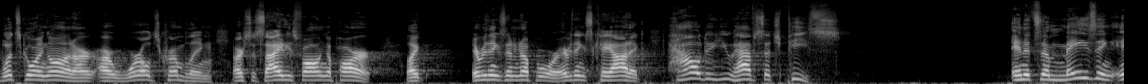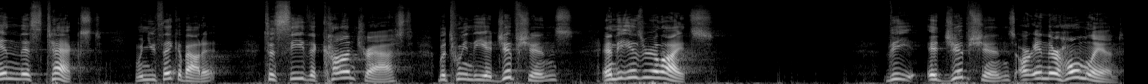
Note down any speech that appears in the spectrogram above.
what's going on. Our, our world's crumbling. Our society's falling apart. Like everything's in an uproar. Everything's chaotic. How do you have such peace? And it's amazing in this text, when you think about it, to see the contrast between the Egyptians and the Israelites. The Egyptians are in their homeland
